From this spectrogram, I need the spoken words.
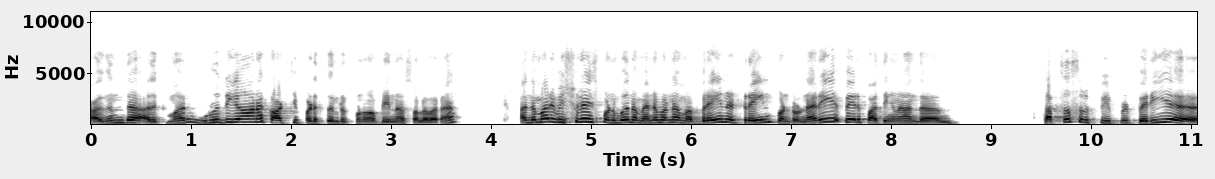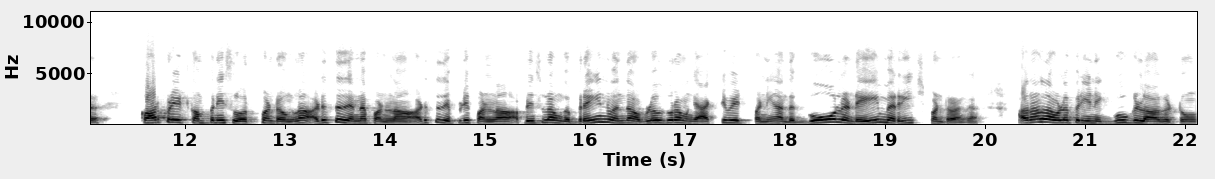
தகுந்த அதுக்கு மாதிரி உறுதியான காட்சிப்படுத்தல் இருக்கணும் அப்படின்னு நான் சொல்ல வரேன். அந்த மாதிரி விஷுவலைஸ் பண்ணும்போது நம்ம என்ன பண்ண நம்ம பிரெயினை ட்ரெயின் பண்றோம். நிறைய பேர் பாத்தீங்கன்னா அந்த சக்சஸ்ஃபுல் பீப்புள் பெரிய கார்பரேட் கம்பெனிஸ் ஒர்க் பண்றவங்களாம் அடுத்தது என்ன பண்ணலாம்? அடுத்தது எப்படி பண்ணலாம்? அப்படின்னு சொல்லி அவங்க பிரெயின் வந்து அவ்வளவு தூரம் அவங்க ஆக்டிவேட் பண்ணி அந்த கோல் அண்ட் எய்மை ரீச் பண்றாங்க. அதனால அவ்வளவு பெரிய இன்னைக்கு கூகுள் ஆகட்டும்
